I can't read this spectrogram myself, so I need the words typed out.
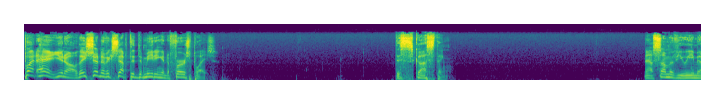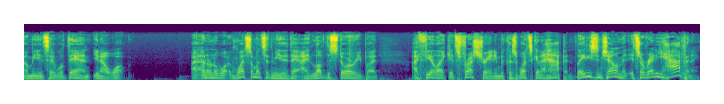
but hey, you know, they shouldn't have accepted the meeting in the first place. Disgusting. Now, some of you email me and say, well, Dan, you know, what? I, I don't know what. Once someone said to me the other day, I love the story, but I feel like it's frustrating because what's going to happen? Ladies and gentlemen, it's already happening.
